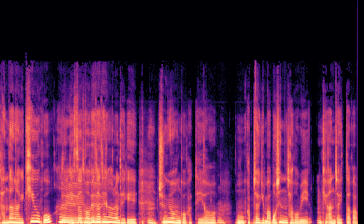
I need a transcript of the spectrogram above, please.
단단하게 키우고 하는 데 네, 있어서 회사 네. 생활은 되게 음. 중요한 것 같아요. 음, 어, 음. 갑자기 막 멋있는 작업이 이렇게 앉아 있다가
